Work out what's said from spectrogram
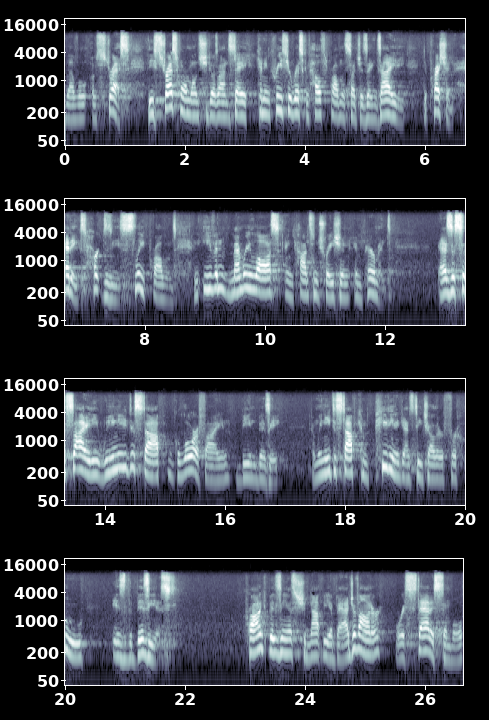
level of stress. These stress hormones, she goes on to say, can increase your risk of health problems such as anxiety, depression, headaches, heart disease, sleep problems, and even memory loss and concentration impairment. As a society, we need to stop glorifying being busy, and we need to stop competing against each other for who is the busiest. Chronic busyness should not be a badge of honor or a status symbol,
